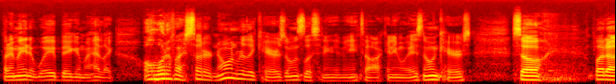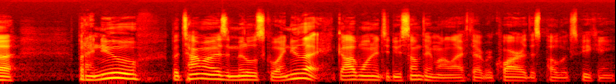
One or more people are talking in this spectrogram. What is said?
but I made it way big in my head like, oh, what if I stutter? No one really cares. No one's listening to me talk, anyways. No one cares. So, but, uh, but I knew, by the time I was in middle school, I knew that God wanted to do something in my life that required this public speaking.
